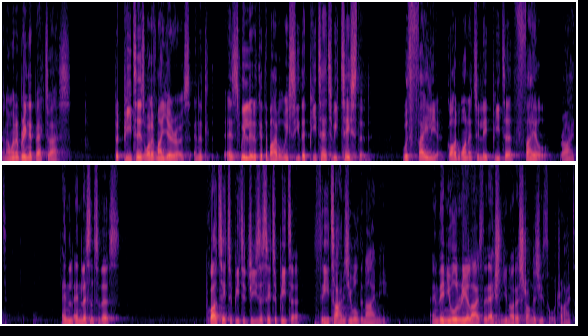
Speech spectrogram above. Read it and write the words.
and I want to bring it back to us. But Peter is one of my heroes. And it, as we look at the Bible, we see that Peter had to be tested with failure. God wanted to let Peter fail, right? And, and listen to this. God said to Peter, Jesus said to Peter, Three times you will deny me. And then you will realize that actually you're not as strong as you thought, right?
